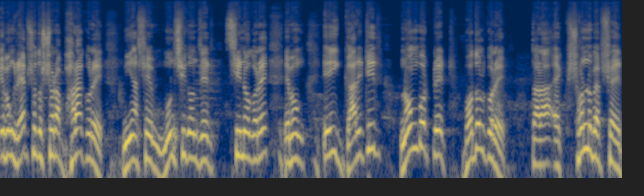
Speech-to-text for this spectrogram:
এবং র্যাব সদস্যরা ভাড়া করে নিয়ে আসে মুন্সীগঞ্জের শ্রীনগরে এবং এই গাড়িটির নম্বর প্লেট বদল করে তারা এক স্বর্ণ ব্যবসায়ীর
